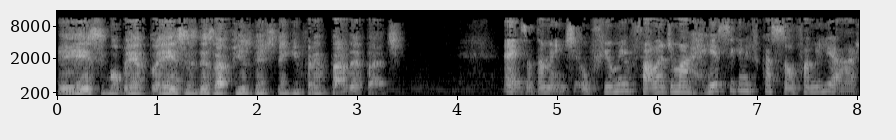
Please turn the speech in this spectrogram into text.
é esse momento, é esses desafios que a gente tem que enfrentar, né, Tati? É, exatamente. O filme fala de uma ressignificação familiar,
